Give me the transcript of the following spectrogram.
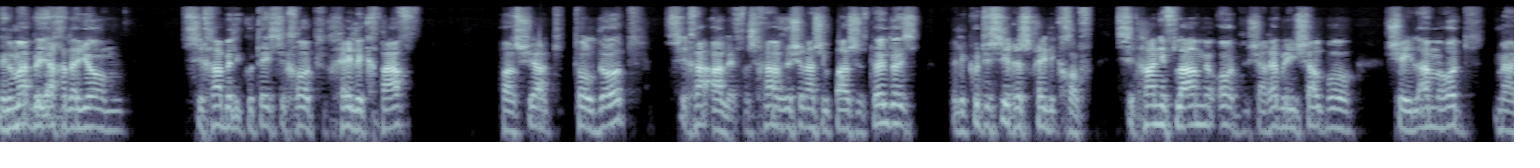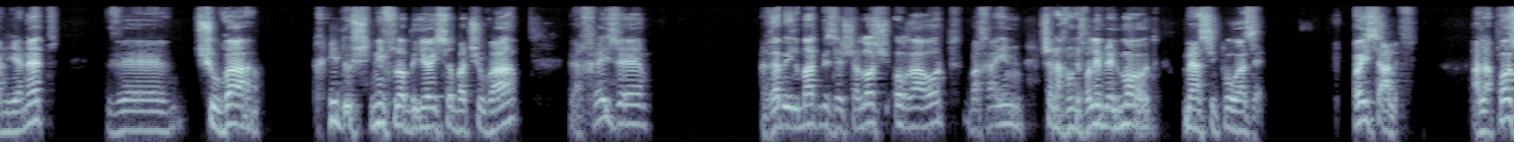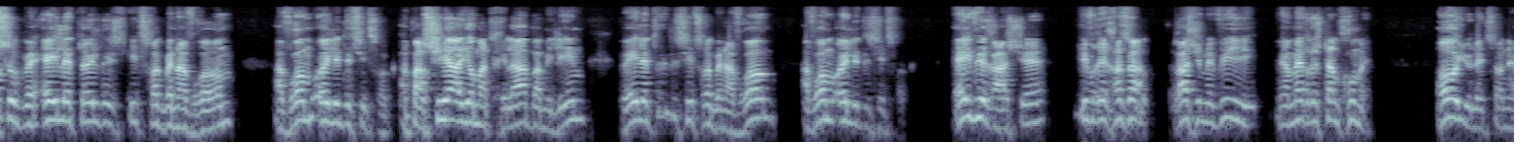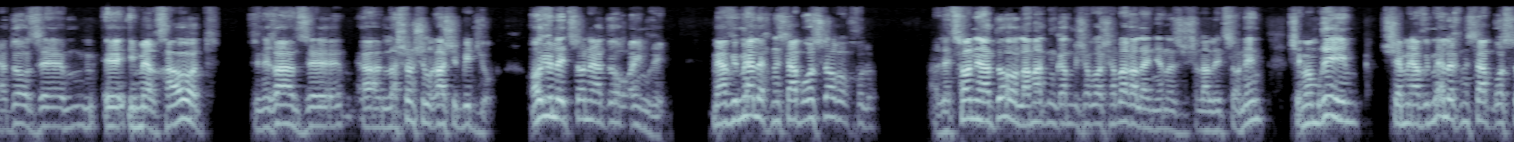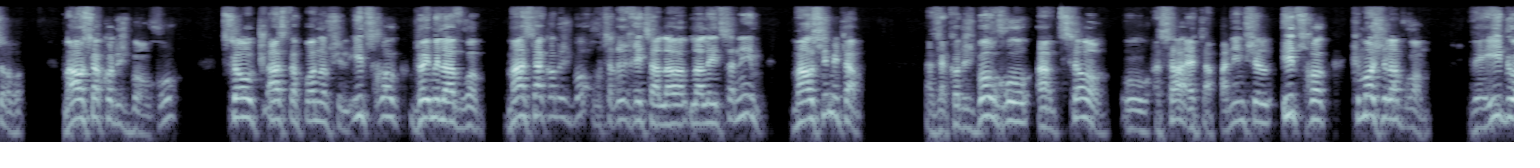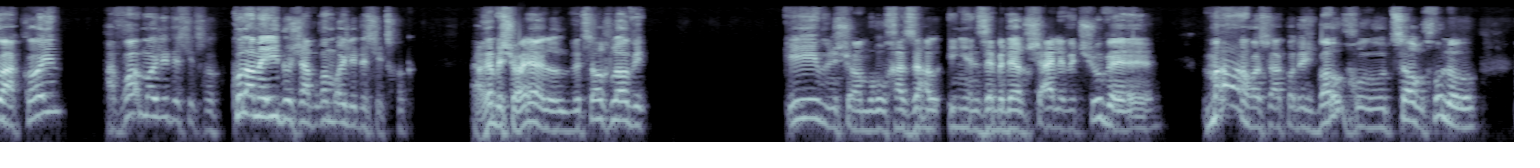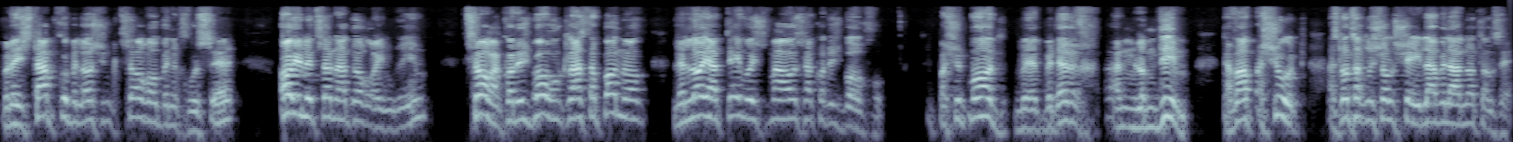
נלמד ביחד היום שיחה בליקוטי שיחות חלק כ', פרשת תולדות, שיחה א', השיחה הראשונה של פרשת תולדות, בליקוטי שיחס חלק כ'. שיחה נפלאה מאוד, שהרבי ישאל פה שאלה מאוד מעניינת, ותשובה, חידוש נפלא ביוסר בתשובה, ואחרי זה הרבי ילמד מזה שלוש הוראות בחיים שאנחנו יכולים ללמוד מהסיפור הזה. אויס א', על הפוסוק ואלה תוילדס יצחוק בן אברום, אברום אוילידס יצחוק. הפרשייה היום מתחילה במילים, ואלה תוילדס יצחוק בן אברום, אברום אוילידס יצחוק. אייבי רשא, דברי חז"ל, רשא מביא מהמדרש תנחומה. אוי לצוני הדור זה עם מרכאות, זה נראה, זה הלשון של רשא בדיוק. אוי לצוני הדור אומרים, מאבימלך נתעברה שרה וכו'. ליצני הדור, למדנו גם בשבוע שעבר על העניין הזה של הלצונים, שהם אומרים שמאבימלך נתעברה שרה. מה עושה הקודש ברוך הוא? צר קלסתר פניו של יצחק, דומה לאברהם. מה עשה הקודש ברוך הוא? צריך עצה לליצנים. מה עושים איתם? אז הקודש ברוך הוא, הצר, הוא עשה את הפנים של יצחק כמו של אברהם. והעידו הכל, אברהם הוליד את יצחק. כולם העידו שאברהם הוליד את יצחק. הרב שואל, וצורך להוביל. אם שאמרו חז"ל עניין זה בדרך שיילה ותשובה, מה עושה הקודש ברוך הוא, צור חולו, ולהסתפקו בלושן קצורו בנחוסה, אוי לצון הדור אומרים, צור הקודש ברוך הוא קלאסט הפונוב, ללא יתבו מה עושה הקודש ברוך הוא. פשוט מאוד, בדרך לומדים, דבר פשוט, אז לא צריך לשאול שאלה ולענות על זה.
